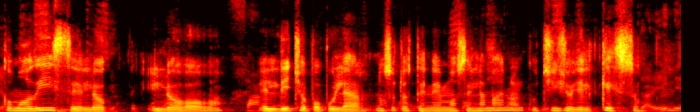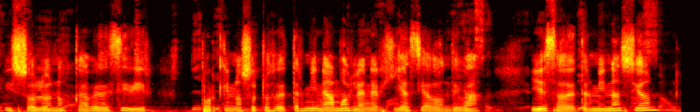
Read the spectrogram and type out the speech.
como dice lo, el dicho popular, nosotros tenemos en la mano el cuchillo y el queso y solo nos cabe decidir porque nosotros determinamos la energía hacia dónde va. Y esa determinación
